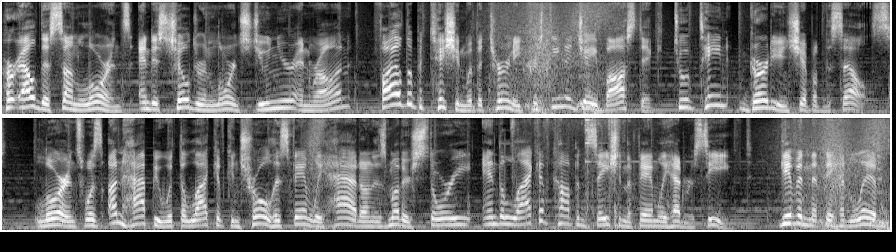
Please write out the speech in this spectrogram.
her eldest son Lawrence and his children Lawrence Jr. and Ron filed a petition with attorney Christina J. Bostic to obtain guardianship of the cells. Lawrence was unhappy with the lack of control his family had on his mother's story and the lack of compensation the family had received, given that they had lived,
